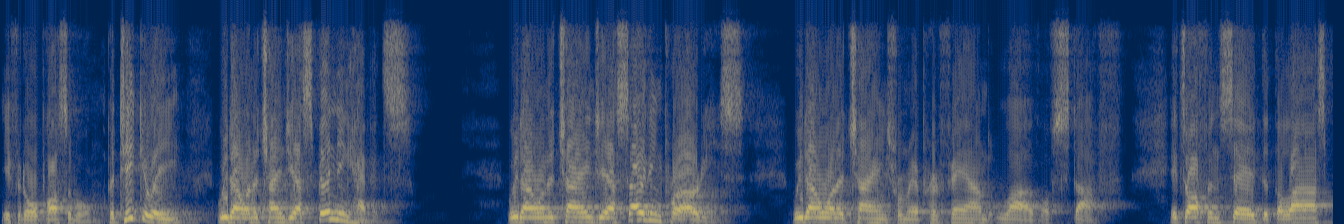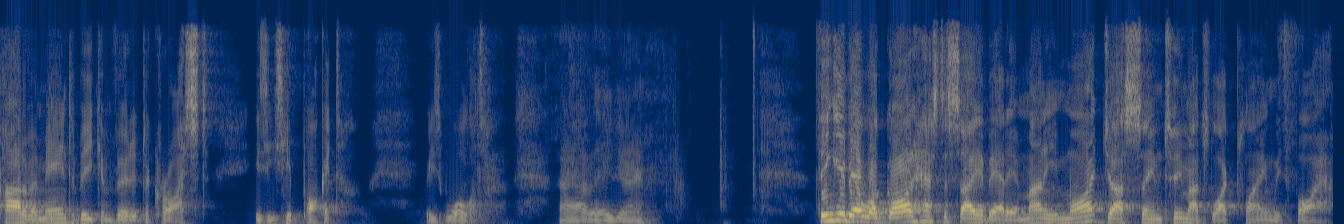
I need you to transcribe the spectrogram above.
if at all possible. Particularly, we don't want to change our spending habits. We don't want to change our saving priorities. We don't want to change from our profound love of stuff. It's often said that the last part of a man to be converted to Christ is his hip pocket, his wallet. Uh, there you go. Thinking about what God has to say about our money might just seem too much like playing with fire.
